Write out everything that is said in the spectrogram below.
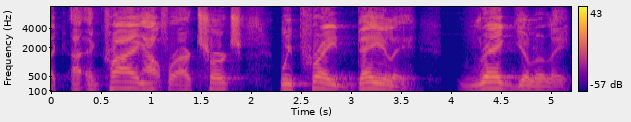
I, I, crying out for our church. We prayed daily, regularly,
